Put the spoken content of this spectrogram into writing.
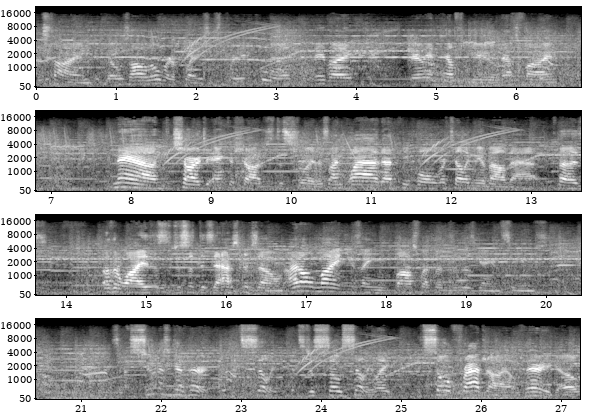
This time, it goes all over the place, it's pretty cool. Hey, buddy. Barely help from you, that's fine. Man, the charge anchor shot just destroyed us. I'm glad that people were telling me about that, because Otherwise, this is just a disaster zone. I don't mind using boss weapons in this game, seems... Get hurt, it's silly. It's just so silly. Like, it's so fragile. There you go.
